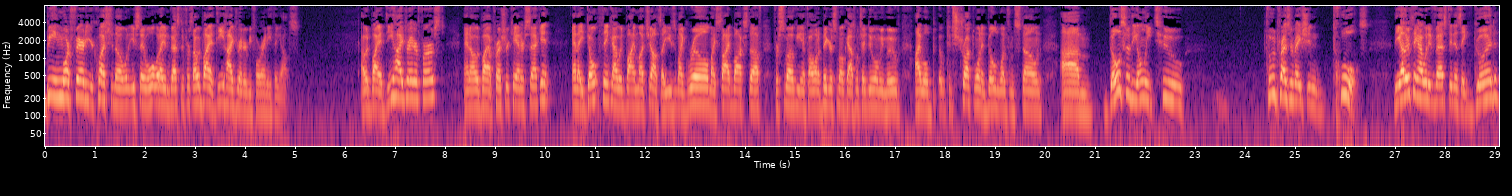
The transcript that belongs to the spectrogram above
Being more fair to your question, though, when you say, well, what would I invest in first? I would buy a dehydrator before anything else. I would buy a dehydrator first, and I would buy a pressure canner second, and I don't think I would buy much else. I use my grill, my sidebox stuff for smoking. If I want a bigger smokehouse, which I do when we move, I will construct one and build one from stone. Um, those are the only two food preservation tools. The other thing I would invest in is a good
